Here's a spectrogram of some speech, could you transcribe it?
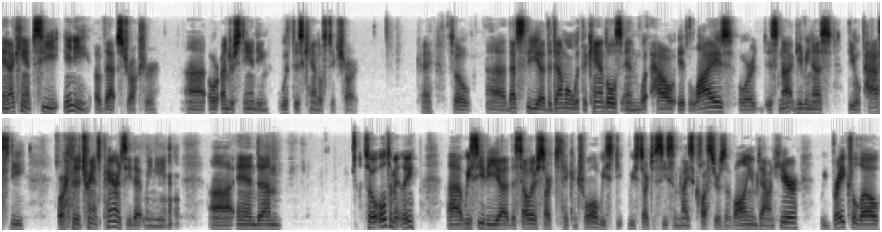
And I can't see any of that structure uh, or understanding with this candlestick chart. Okay, so uh, that's the uh, the demo with the candles and what how it lies or it's not giving us the opacity or the transparency that we need. Uh, and um, so ultimately, uh, we see the uh, the sellers start to take control. We we start to see some nice clusters of volume down here. We break the low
